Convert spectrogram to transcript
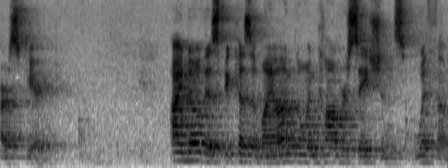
are scared. I know this because of my ongoing conversations with them.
